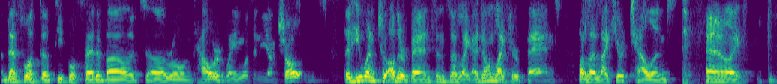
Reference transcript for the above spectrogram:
and that's what the people said about uh, Rowland Howard when he was in the Young Charlatans. That he went to other bands and said like, I don't like your band, but I like your talent, and like d-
